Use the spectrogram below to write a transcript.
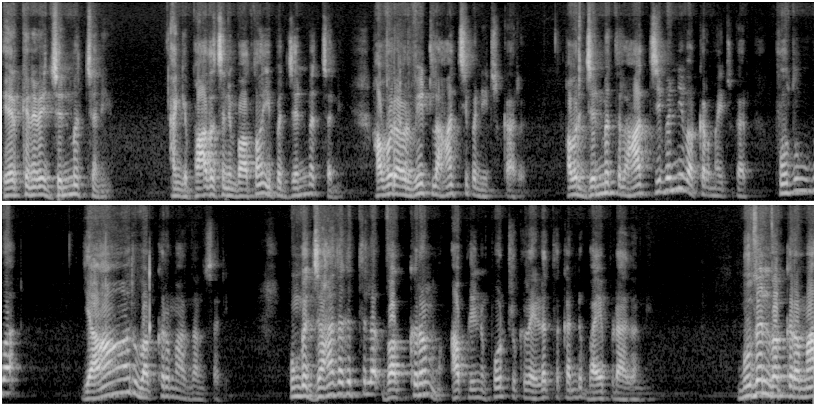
ஏற்கனவே ஜென்மச்சனி. அங்கே பாதச்சனி பார்த்தோம் இப்போ ஜென்மச்சனி. அவர் அவர் வீட்டில் ஆட்சி பண்ணிகிட்ருக்காரு. அவர் ஜென்மத்தில் ஆட்சி பண்ணி வக்கரமாயிட்ருக்கார். பொதுவாக யார் வக்கரமாக இருந்தாலும் சரி உங்கள் ஜாதகத்தில் வக்கரம் அப்படின்னு போட்டிருக்கிற இடத்த கண்டு பயப்படாதங்க. புதன் வக்கரமா?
